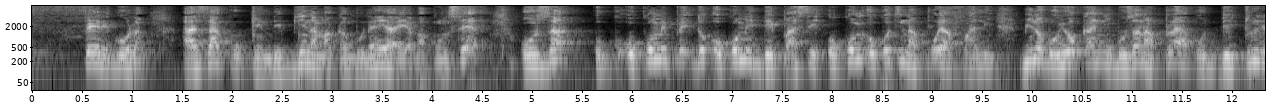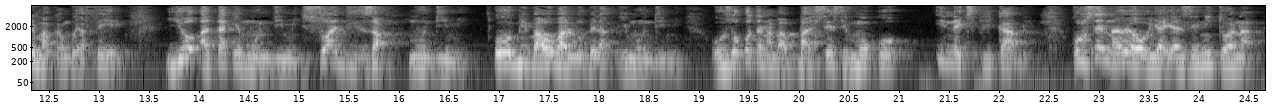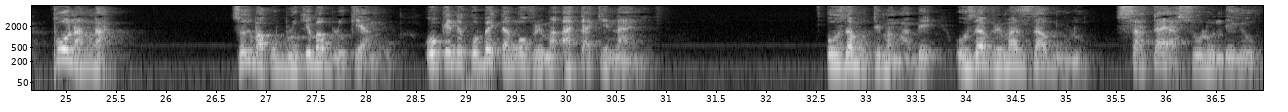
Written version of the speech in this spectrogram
fere gola aza kokende bien na makambo na ye ya, ya baconcert oza okomi mpe donc okomi dépasse okomi okoti na po ya fali bino boyokani boza na plan ya kodétruire makambo ya fere yo atake mondimi soit disant mondimi oyo bibaoyo balobelaka kimondimi ozokota na babassesse moko inexplicable conseil na yo ya, ya zenit wana mpo na nga soki bakobloke babloke yango okende kobeta yango vraiment atake nani oza motema mabe oza vraiment zabulu sata ya solo nde yo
